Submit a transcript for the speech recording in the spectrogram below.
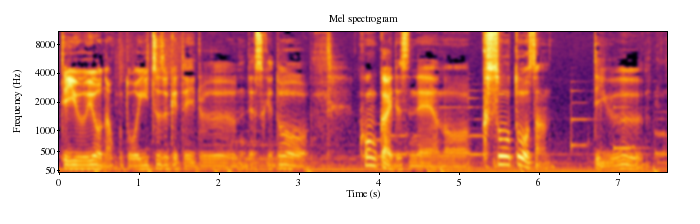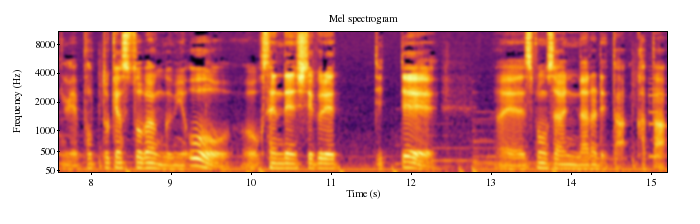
ていうようなことを言い続けているんですけど今回ですねあのクソお父さんっていう、ポッドキャスト番組を宣伝してくれってって言って、えー、スポンサーになられた方、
